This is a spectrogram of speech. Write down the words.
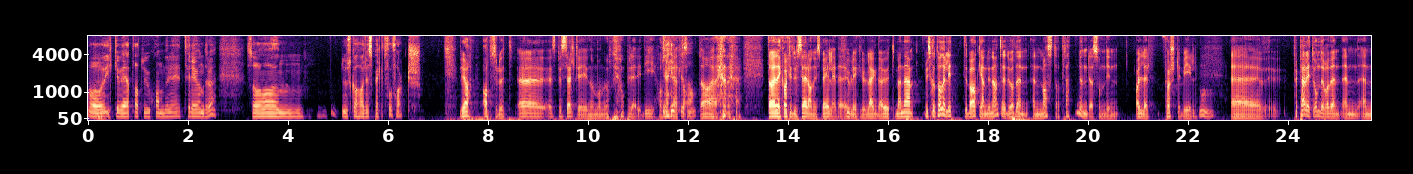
og Mm. ikke vet at du kommer i 300. Så um, du skal ha respekt for fart. Ja, absolutt. Eh, spesielt når man opererer i de hastighetene. sant? Da, da er det ikke alltid du ser han i speilet i det øyeblikket du legger deg ut. Men eh, vi skal ta det litt tilbake igjen. Du nevnte du hadde en, en Mazda 1300 som din aller første bil. Mm. Eh, fortell litt om det. Var det en, en, en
